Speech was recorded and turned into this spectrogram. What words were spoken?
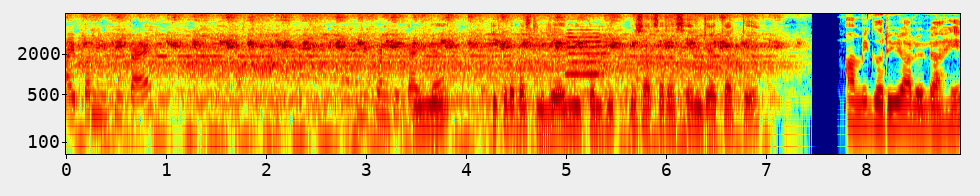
आई पण ही पित आहे मी पण मी इकडे बसलेली आहे. मी पण उसाचा रस एन्जॉय करते. आम्ही घरी आलेलो आहे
